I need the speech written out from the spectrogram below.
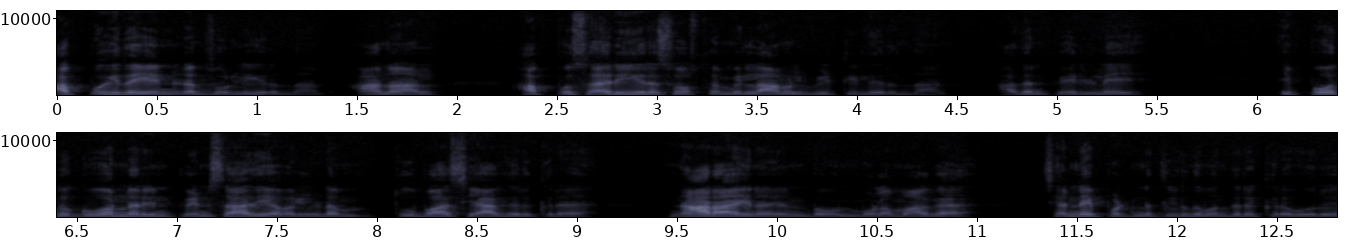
அப்பு இதை என்னிடம் சொல்லியிருந்தான். ஆனால் அப்பு சரீர சொஸ்தம் இல்லாமல் வீட்டில் இருந்தான். அதன் பேரிலே இப்போது கவர்னரின் பெண்சாதி அவர்களிடம் தூபாசியாக இருக்கிற நாராயணன் என்பவன் மூலமாக சென்னைப்பட்டினத்திலிருந்து வந்திருக்கிற ஒரு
